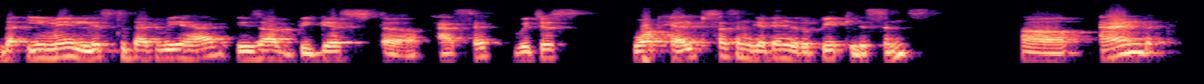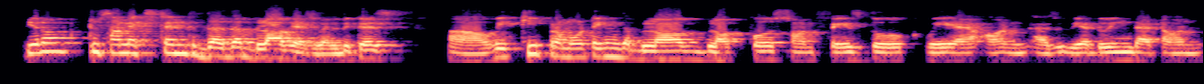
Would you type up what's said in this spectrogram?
the email list that we have is our biggest uh, asset which is what helps us in getting repeat listens uh, and you know to some extent the, the blog as well because uh, we keep promoting the blog blog posts on facebook we are on as we are doing that on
